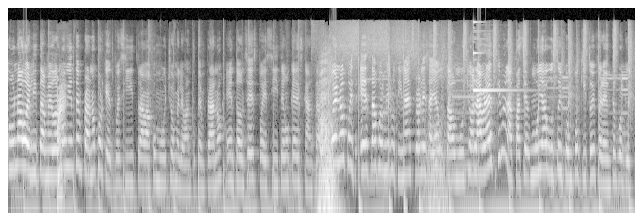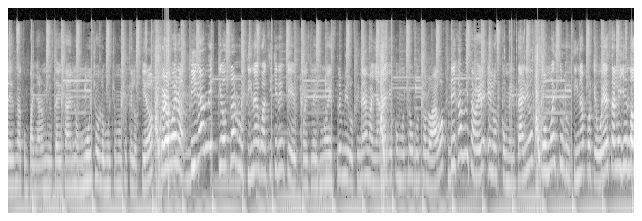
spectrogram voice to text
una abuelita. Me duermo bien temprano porque pues sí, trabajo mucho, me levanto temprano. Entonces, pues sí, tengo que descansar. Bueno, pues esta fue mi rutina. Espero les haya gustado mucho. La verdad es que me la pasé muy a gusto y fue un poquito diferente porque ustedes me acompañaron y ustedes saben lo mucho, lo mucho, mucho que los quiero. Pero bueno, díganme qué otra rutina, igual si quieren que pues les muestre mi rutina de mañana, yo con mucho gusto lo hago. Déjame saber en los comentarios cómo es tu rutina porque voy a estar leyendo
